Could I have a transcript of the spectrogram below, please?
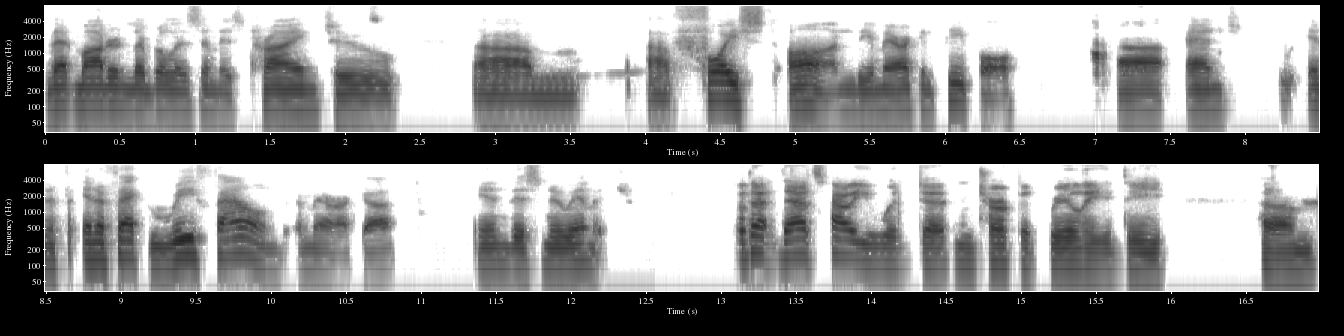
that modern liberalism is trying to um, uh, foist on the American people, uh, and in, in effect refound America in this new image. So that that's how you would uh, interpret really the um,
